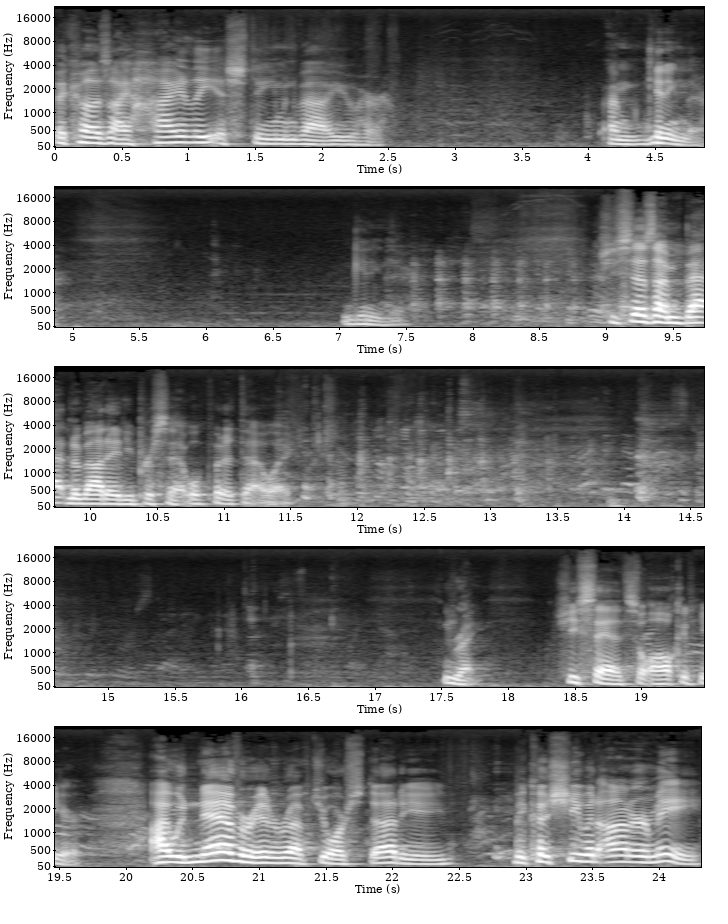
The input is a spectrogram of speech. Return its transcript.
because I highly esteem and value her. I'm getting there. I'm getting there. She says I'm batting about 80%. We'll put it that way. Right. She said so all could hear. I would never interrupt your study because she would honor me.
